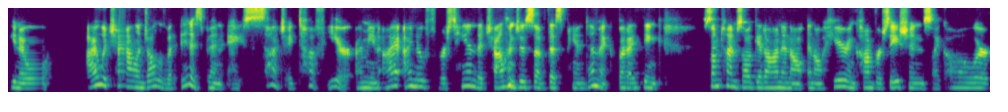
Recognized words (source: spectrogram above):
you know, I would challenge all of it. It has been a such a tough year. I mean, I, I know firsthand the challenges of this pandemic, but I think sometimes I'll get on and I'll and I'll hear in conversations like, oh, we're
